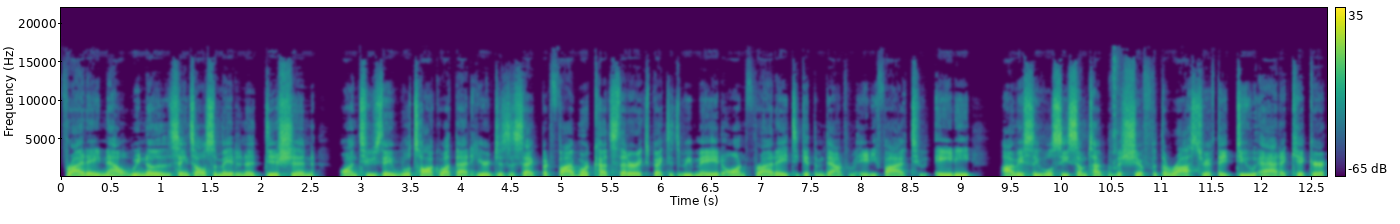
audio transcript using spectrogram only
Friday. Now, we know that the Saints also made an addition on Tuesday. We'll talk about that here in just a sec, but five more cuts that are expected to be made on Friday to get them down from 85 to 80. Obviously, we'll see some type of a shift with the roster if they do add a kicker.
